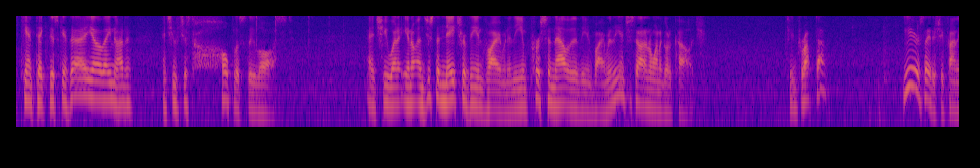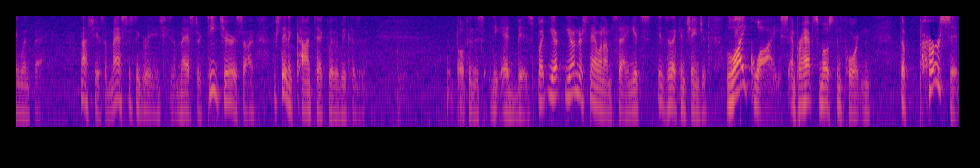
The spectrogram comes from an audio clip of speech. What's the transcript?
You can't take this, eh, you know they know how to, and she was just hopelessly lost. And she went, you know, and just the nature of the environment and the impersonality of the environment. In the end, she said, I don't want to go to college. She dropped out. Years later, she finally went back. Now she has a master's degree and she's a master teacher. So I've stayed in contact with her because of both in this the ed biz. But you, you understand what I'm saying? It's, it's that can change it. Likewise, and perhaps most important, the person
